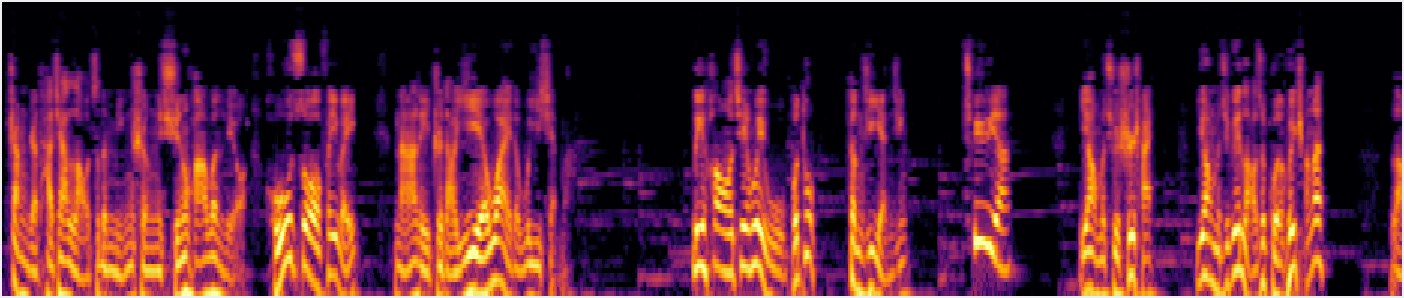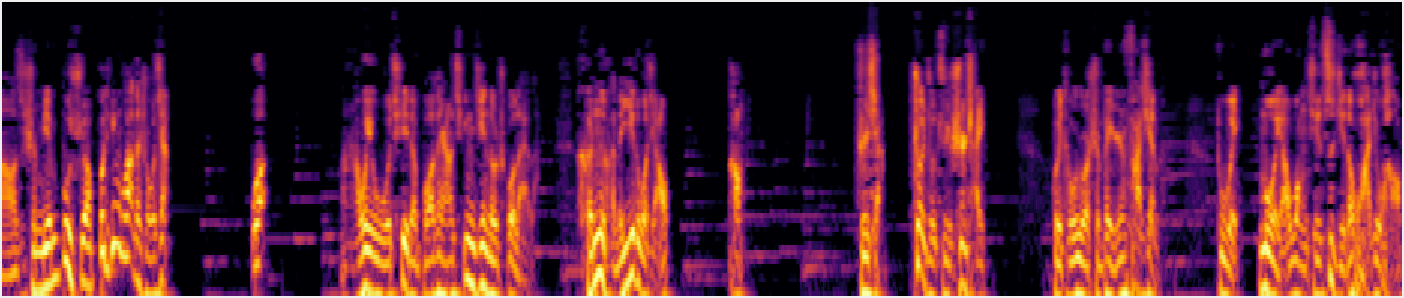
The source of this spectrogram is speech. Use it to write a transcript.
仗着他家老子的名声寻花问柳、胡作非为，哪里知道野外的危险嘛？李浩见魏武不动，瞪起眼睛：“去呀，要么去拾柴，要么就给老子滚回长安。老子身边不需要不听话的手下。”我啊，魏武气的脖子上青筋都出来了，狠狠的一跺脚：“好，知下这就去拾柴。回头若是被人发现了。”诸位莫要忘记自己的话就好。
